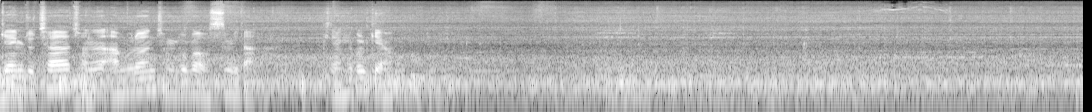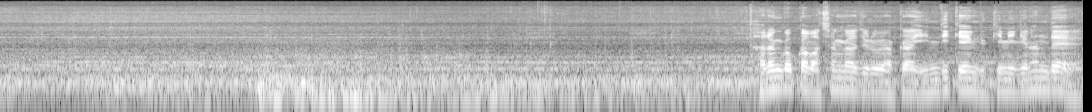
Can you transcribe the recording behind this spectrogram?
게임조차 저는 아무런 정보가 없습니다. 그냥 해볼게요. 다른 것과 마찬가지로 약간 인디 게임 느낌이긴 한데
